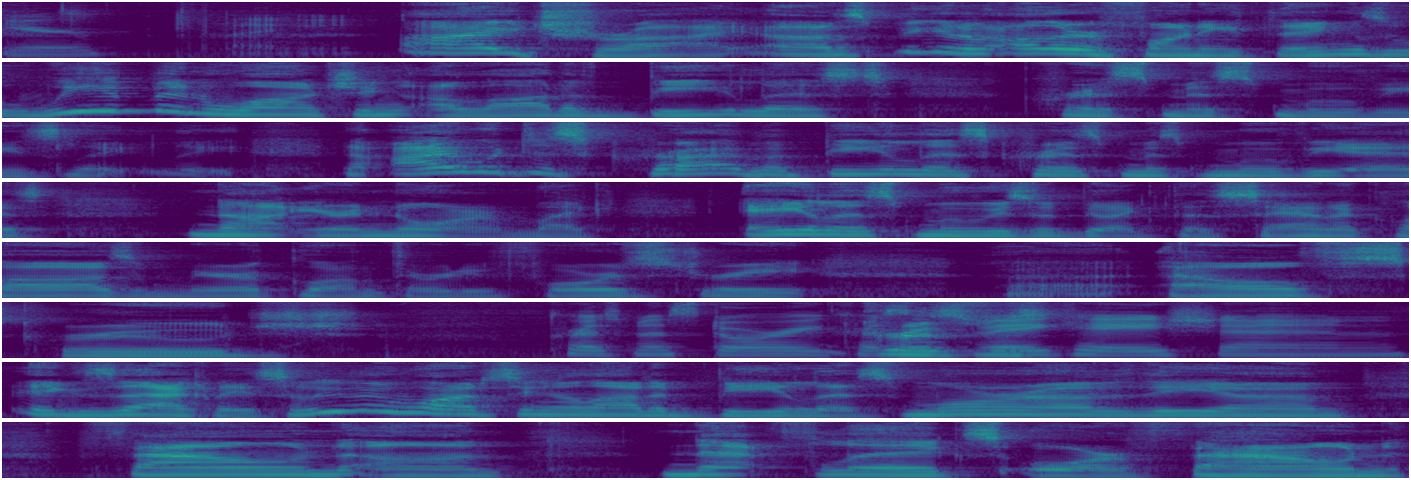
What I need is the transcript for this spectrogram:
You're funny. I try. Uh, speaking of other funny things, we've been watching a lot of B list Christmas movies lately. Now, I would describe a B list Christmas movie as not your norm. Like A list movies would be like The Santa Claus, Miracle on 34th Street, uh, Elf, Scrooge. Christmas story, Christmas, Christmas- vacation. Exactly. So we've been watching a lot of B list, more of the um, found on Netflix or found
